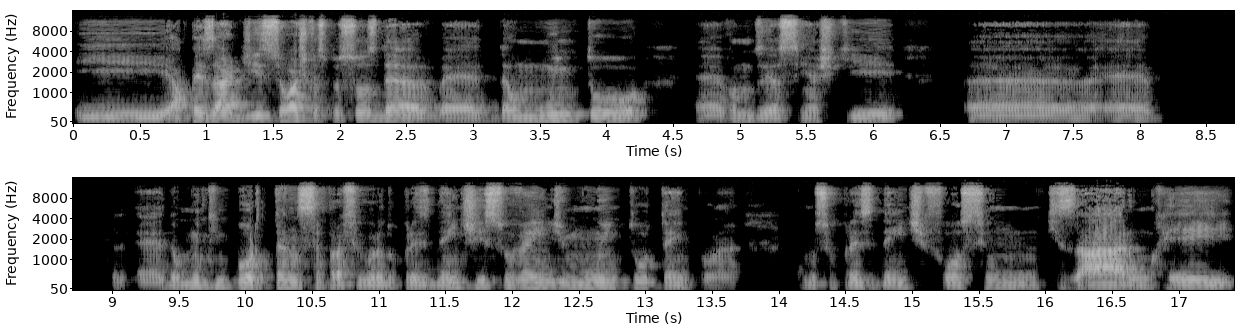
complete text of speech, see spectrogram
E apesar disso, eu acho que as pessoas dão, é, dão muito, é, vamos dizer assim, acho que é, é, é dão muita importância para a figura do presidente. Isso vem de muito tempo, né? Como se o presidente fosse um czar, um rei,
